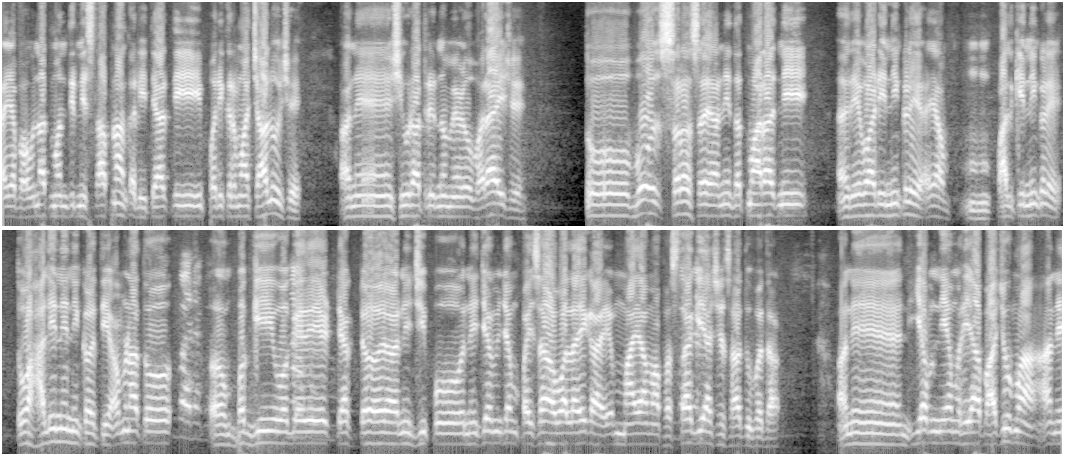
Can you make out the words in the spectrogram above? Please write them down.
અહીંયા ભવનાથ મંદિરની સ્થાપના કરી, ત્યારથી પરિક્રમા ચાલુ છે અને શિવરાત્રિનો મેળો ભરાય છે. તો બહુ સરસ અને દત્ત મહારાજની રેવાડી નીકળે, અહીંયા પાલકી નીકળે. તો હાલીને નીકળતી. હમણાં તો બગ્ગી વગેરે ટ્રેક્ટર અને જીપો અને જેમ જેમ પૈસા આવવા લાગ્યા એમ માયામાં ફસતા ગયા છે સાધુ બધા. અને યમ નિયમ રહ્યા બાજુમાં અને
